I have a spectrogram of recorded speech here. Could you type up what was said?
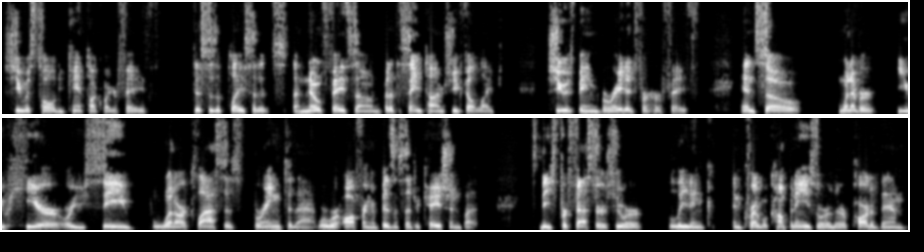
she was told you can't talk about your faith this is a place that it's a no faith zone. But at the same time, she felt like she was being berated for her faith. And so whenever you hear or you see what our classes bring to that, where we're offering a business education, but these professors who are leading incredible companies or they're part of them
